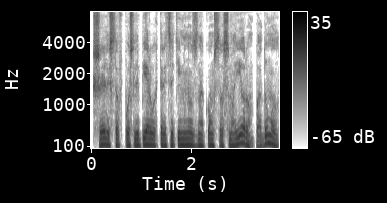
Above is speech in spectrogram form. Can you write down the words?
Шелестов после первых 30 минут знакомства с майором подумал,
